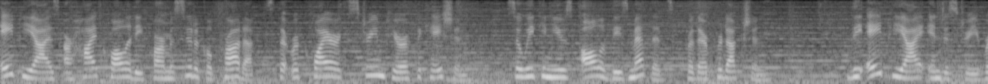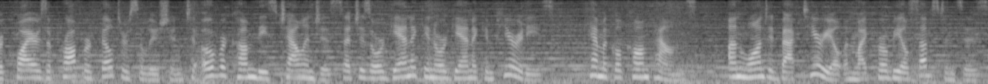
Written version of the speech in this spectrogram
APIs are high-quality pharmaceutical products that require extreme purification, so we can use all of these methods for their production. The API industry requires a proper filter solution to overcome these challenges such as organic inorganic impurities, chemical compounds, unwanted bacterial and microbial substances,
